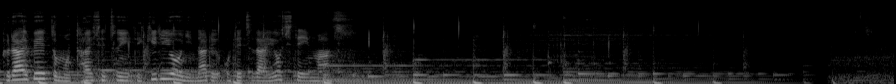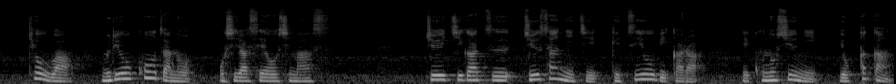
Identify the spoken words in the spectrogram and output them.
プライベートも大切にできるようになるお手伝いをしています。今日は無料講座のお知らせをします。11月13日月曜日からこの週に4日間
